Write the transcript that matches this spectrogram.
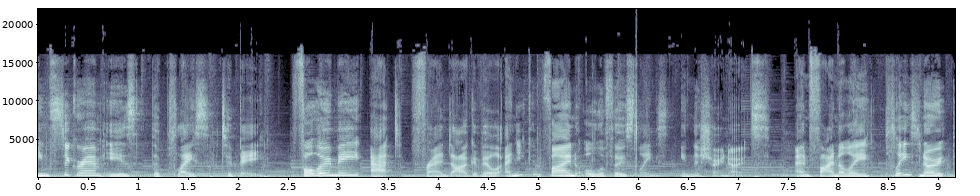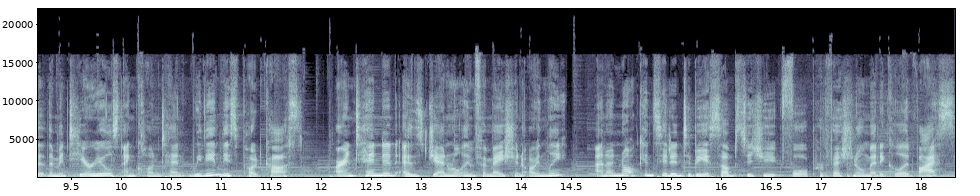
Instagram is the place to be. Follow me at Fran Dargaville, and you can find all of those links in the show notes. And finally, please note that the materials and content within this podcast are intended as general information only and are not considered to be a substitute for professional medical advice,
